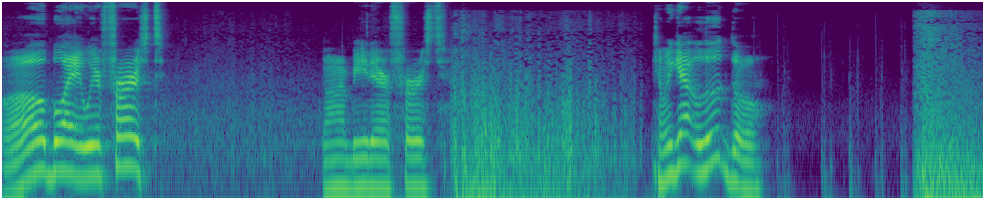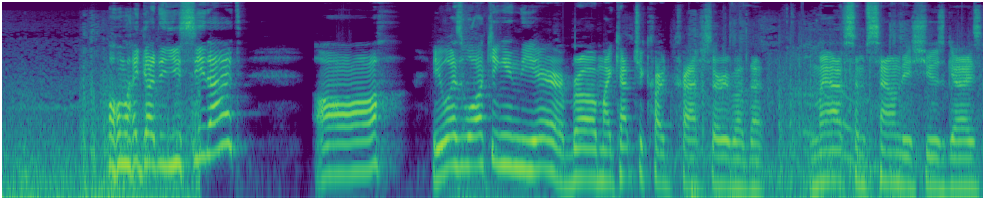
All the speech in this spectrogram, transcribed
Oh boy, we're first. Gonna be there first. Can we get loot though? Oh my god, did you see that? Oh, he was walking in the air. Bro, my capture card crashed. Sorry about that. Might have some sound issues, guys.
